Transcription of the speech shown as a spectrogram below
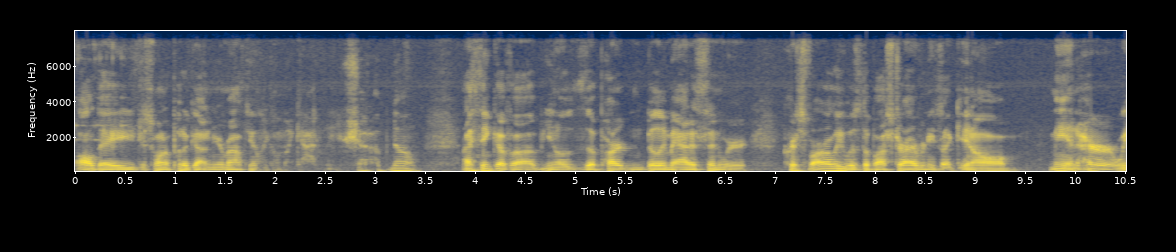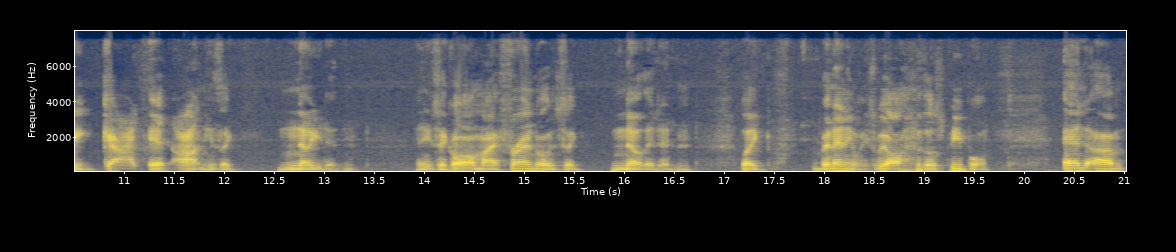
all day you just want to put a gun in your mouth. You're like, oh my god, will you shut up? No. I think of uh, you know the part in Billy Madison where Chris Farley was the bus driver and he's like, you know, me and her, we got it on. He's like, no, you didn't. And he's like, oh, my friend. Well, he's like, no, they didn't. Like but anyways, we all have those people. And um,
